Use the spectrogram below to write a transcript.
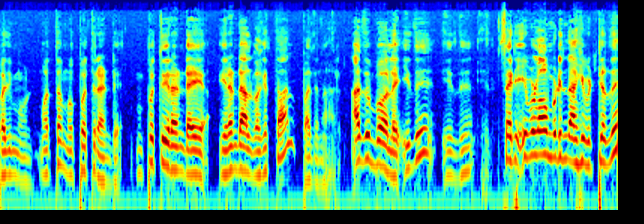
பதிமூணு. மொத்தம் முப்பத்தி ரெண்டு முப்பத்தி இரண்டை இரண்டால் வகுத்தால் பதினாறு. அதுபோல இது இது சரி இவ்வளவு முடிந்தாகிவிட்டது.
